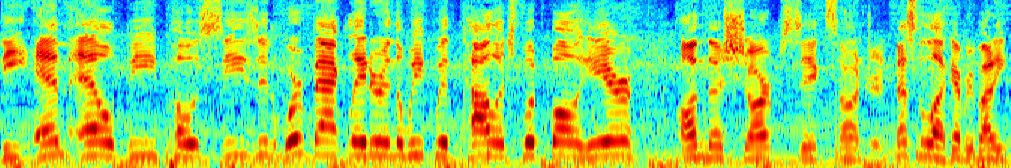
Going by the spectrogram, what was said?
the MLB postseason. We're back later in the week with college football here on the Sharp 600. Best of luck, everybody.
